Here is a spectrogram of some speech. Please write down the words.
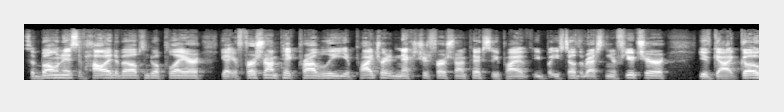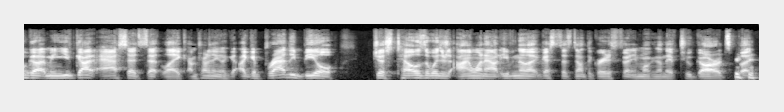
Sabonis, if Holly develops into a player, you got your first round pick probably. You probably traded next year's first round pick, so you probably but you still have the rest in your future. You've got Goga. I mean, you've got assets that like I'm trying to think like, like if Bradley Beal just tells the Wizards I want out, even though I guess that's not the greatest fit anymore because they have two guards, but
